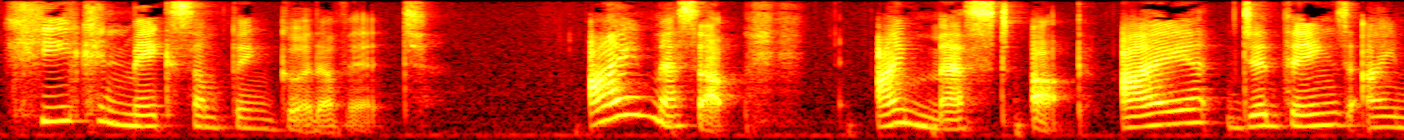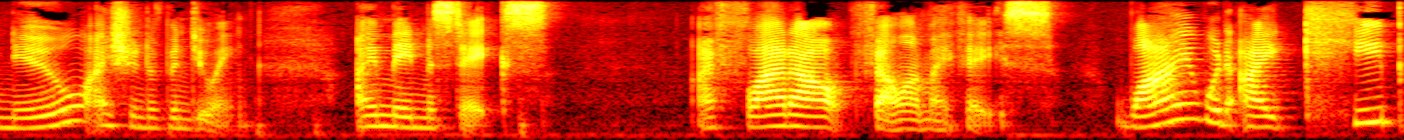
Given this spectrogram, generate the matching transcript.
He can make something good of it. I mess up. I messed up. I did things I knew I shouldn't have been doing. I made mistakes. I flat out fell on my face. Why would I keep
